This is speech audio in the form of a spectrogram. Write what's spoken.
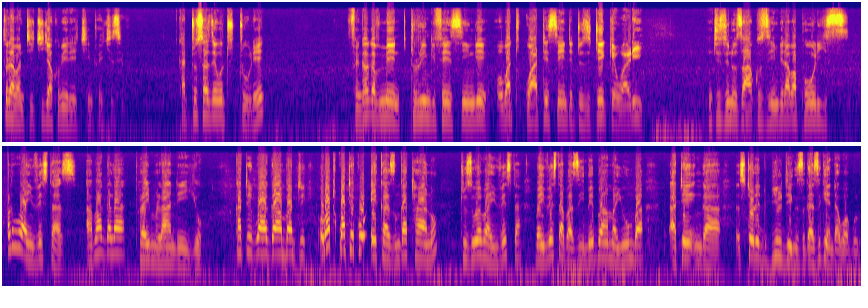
tulaba nti kijja kubeera ekintu ekizibu. Kati tusazeewo tutuule ffe nga gavumenti turingi feesinge oba tukwate sente tuziteeke wali nti zino zakuzimbira abapoliisi waliwo ba investors abaagala prime land eyo. Kati bwagamba nti oba tukwateko acres nga taano tuziwe bainvesta bainvesta bazimbe bamayumba ate nga stored buildings ga zigenda waggulu.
